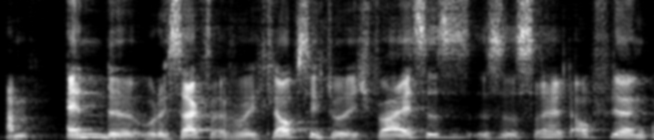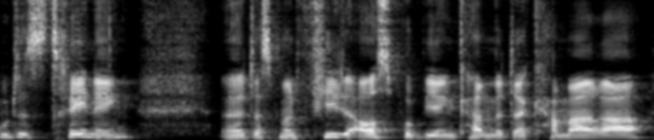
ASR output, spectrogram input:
am Ende, oder ich sage es einfach, ich glaube es nicht nur, ich weiß es, es ist halt auch wieder ein gutes Training, äh, dass man viel ausprobieren kann mit der Kamera,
